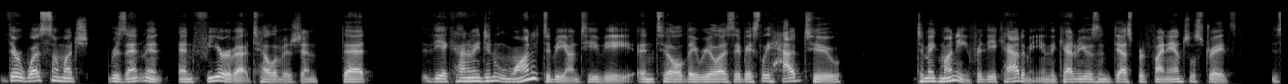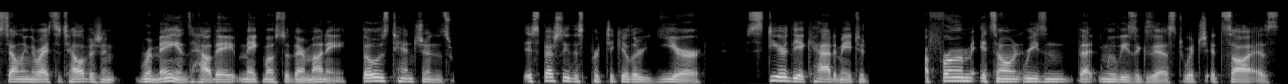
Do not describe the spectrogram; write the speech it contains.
there was so much resentment and fear about television that the Academy didn't want it to be on TV until they realized they basically had to to make money for the Academy. And the Academy was in desperate financial straits. Selling the rights to television remains how they make most of their money. Those tensions, especially this particular year, steered the Academy to affirm its own reason that movies exist, which it saw as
